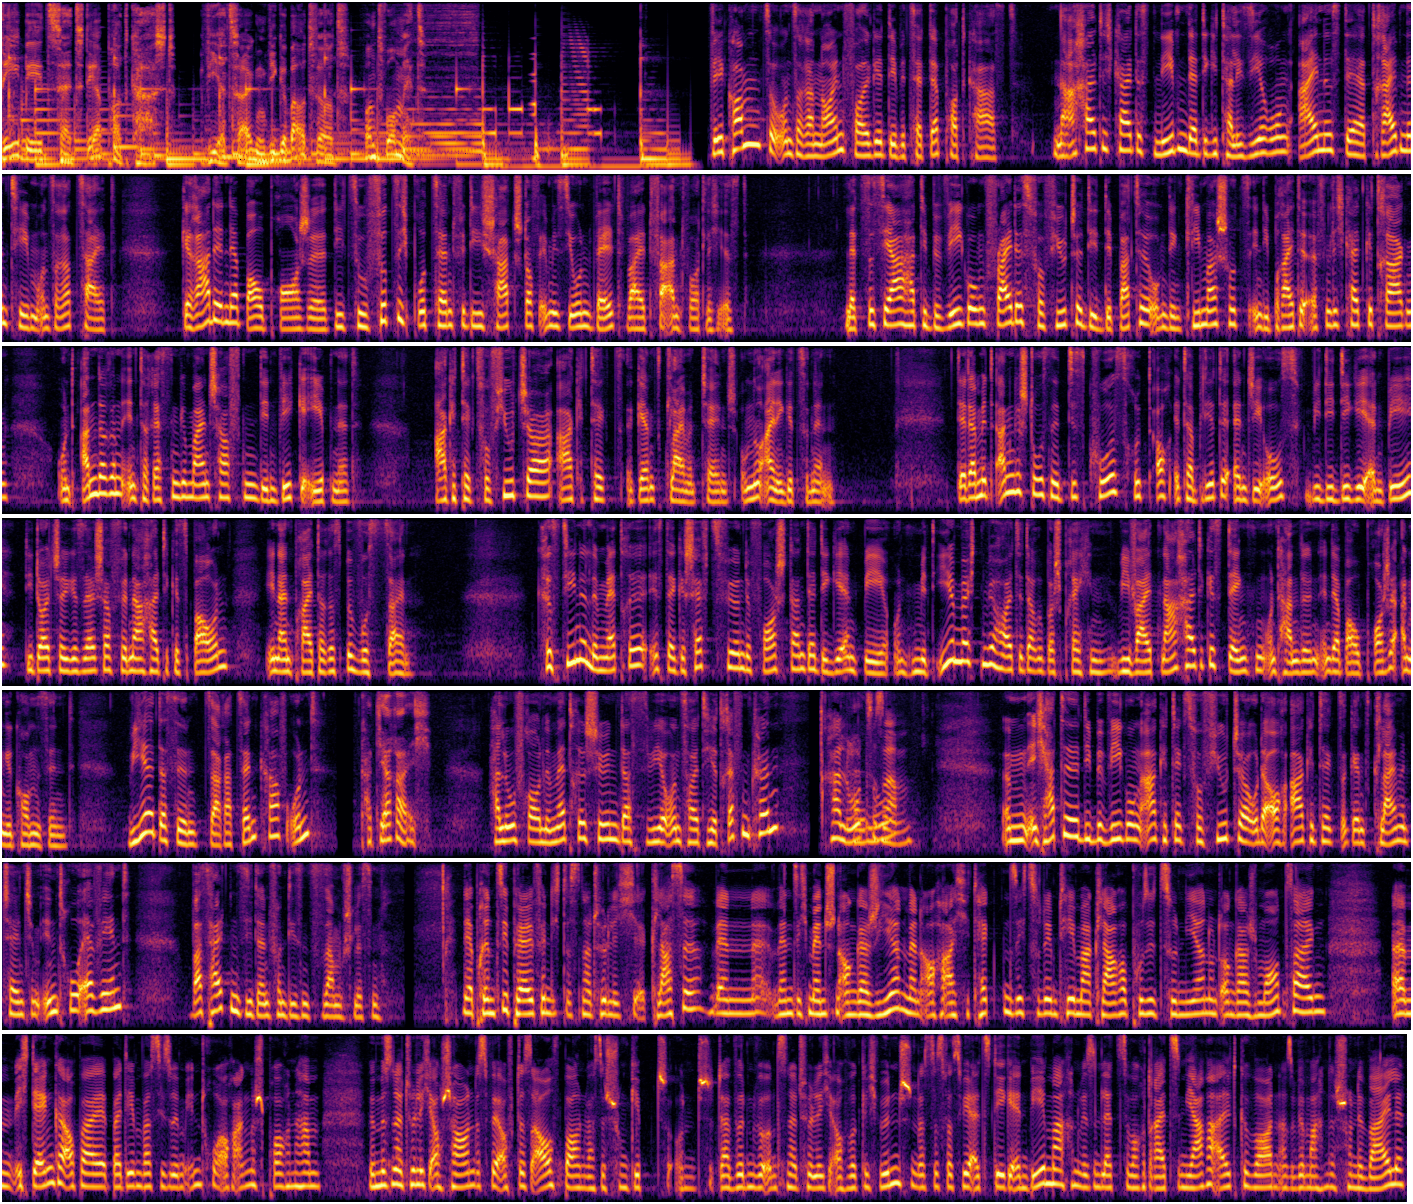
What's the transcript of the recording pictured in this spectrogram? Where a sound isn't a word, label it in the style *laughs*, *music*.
DBZ der Podcast. Wir zeigen, wie gebaut wird und womit. Willkommen zu unserer neuen Folge DBZ der Podcast. Nachhaltigkeit ist neben der Digitalisierung eines der treibenden Themen unserer Zeit. Gerade in der Baubranche, die zu 40 Prozent für die Schadstoffemissionen weltweit verantwortlich ist. Letztes Jahr hat die Bewegung Fridays for Future die Debatte um den Klimaschutz in die breite Öffentlichkeit getragen und anderen Interessengemeinschaften den Weg geebnet. Architects for Future, Architects Against Climate Change, um nur einige zu nennen. Der damit angestoßene Diskurs rückt auch etablierte NGOs wie die DGNB, die Deutsche Gesellschaft für nachhaltiges Bauen, in ein breiteres Bewusstsein. Christine Lemaitre ist der geschäftsführende Vorstand der DGNB und mit ihr möchten wir heute darüber sprechen, wie weit nachhaltiges Denken und Handeln in der Baubranche angekommen sind. Wir, das sind Sarah Zentgraf und Katja Reich. Hallo Frau Lemaitre, schön, dass wir uns heute hier treffen können. Hallo, Hallo. zusammen. Ähm, ich hatte die Bewegung Architects for Future oder auch Architects Against Climate Change im Intro erwähnt. Was halten Sie denn von diesen Zusammenschlüssen? Ja, prinzipiell finde ich das natürlich klasse, wenn, wenn sich Menschen engagieren, wenn auch Architekten sich zu dem Thema klarer positionieren und Engagement zeigen. Ähm, ich denke auch bei, bei dem, was Sie so im Intro auch angesprochen haben, wir müssen natürlich auch schauen, dass wir auf das aufbauen, was es schon gibt. Und da würden wir uns natürlich auch wirklich wünschen, dass das, was wir als DGNB machen, wir sind letzte Woche 13 Jahre alt geworden, also wir machen das schon eine Weile.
